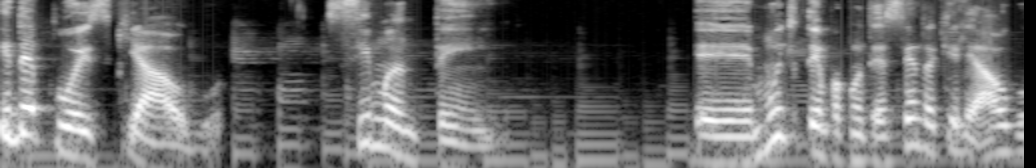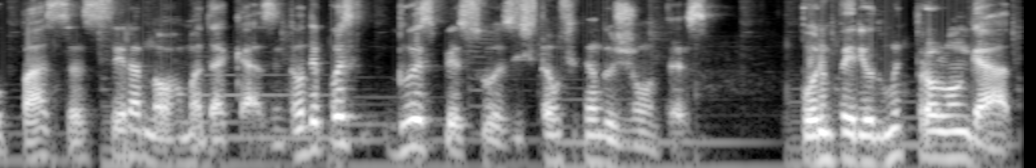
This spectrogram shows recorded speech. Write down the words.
E depois que algo se mantém é, muito tempo acontecendo, aquele algo passa a ser a norma da casa. Então, depois que duas pessoas estão ficando juntas por um período muito prolongado,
